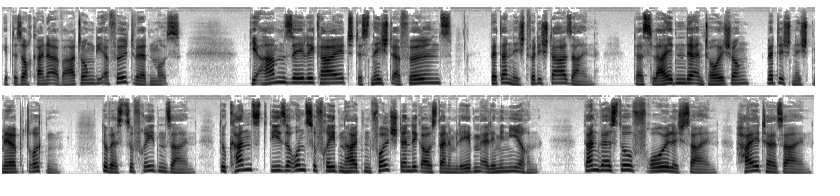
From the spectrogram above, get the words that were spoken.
gibt es auch keine Erwartung, die erfüllt werden muss. Die Armseligkeit des Nichterfüllens wird dann nicht für dich da sein. Das Leiden der Enttäuschung wird dich nicht mehr bedrücken. Du wirst zufrieden sein. Du kannst diese Unzufriedenheiten vollständig aus deinem Leben eliminieren. Dann wirst du fröhlich sein, heiter sein,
